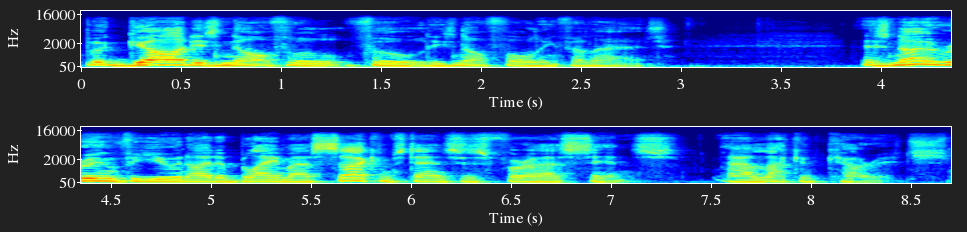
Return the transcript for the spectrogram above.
but God is not fool- fooled. He's not falling for that. There's no room for you and I to blame our circumstances for our sins, our lack of courage.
